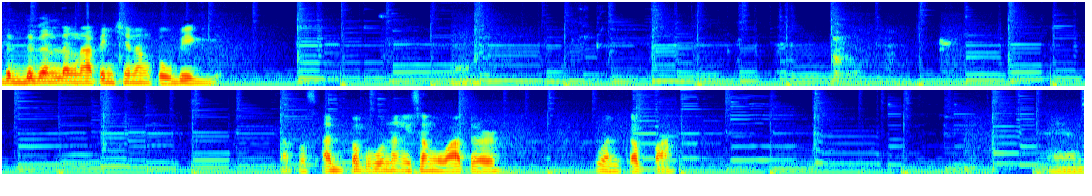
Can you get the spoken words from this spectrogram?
Dagdagan lang natin siya ng tubig. Tapos add pa po ng isang water. 1 cup pa. Ayan.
